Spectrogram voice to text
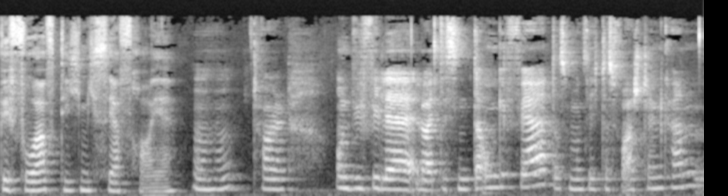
bevor, auf die ich mich sehr freue. Mhm, toll. Und wie viele Leute sind da ungefähr, dass man sich das vorstellen kann?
